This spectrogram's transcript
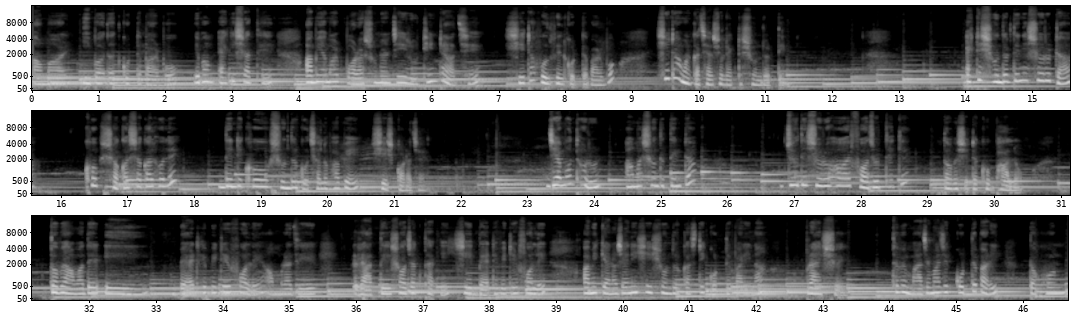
আমার ইবাদত করতে পারব এবং একই সাথে আমি আমার পড়াশোনার যে রুটিনটা আছে সেটা ফুলফিল করতে পারব, সেটা আমার কাছে আসলে একটা সুন্দর দিন। একটা সুন্দর দিনের শুরুটা খুব সকাল সকাল হলে দিনটি খুব সুন্দর গোছালোভাবে শেষ করা যায়। যেমন ধরুন, আমার সুন্দর দিনটা যদি শুরু হয় ফজর থেকে, তবে সেটা খুব ভালো। তবে আমাদের এই ব্যাড হ্যাবিটের ফলে আমরা যে রাতে সজাগ থাকি সেই ব্যাড হ্যাবিটের ফলে আমি কেন জানি সেই সুন্দর কাজটি করতে পারি না, প্রায়শই। তবে মাঝে মাঝে করতে পারি, তখন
